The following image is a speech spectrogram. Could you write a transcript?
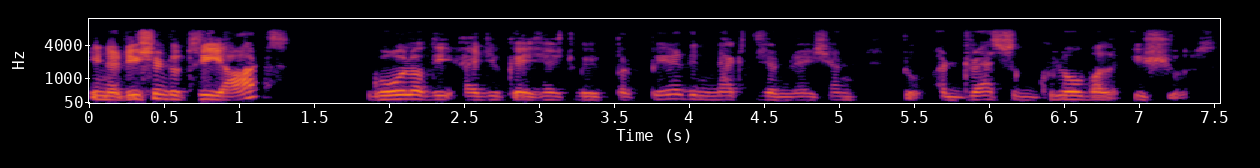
In addition to three R's, goal of the education is to be prepare the next generation to address global issues,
